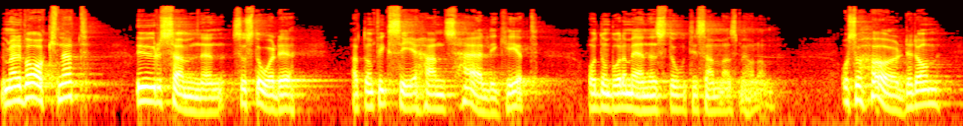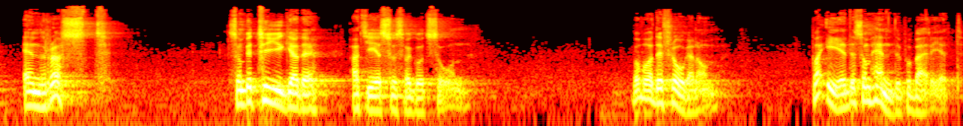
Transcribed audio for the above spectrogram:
När man hade vaknat ur sömnen så står det att de fick se hans härlighet och de båda männen stod tillsammans med honom. Och så hörde de en röst som betygade att Jesus var Guds son. Vad var det frågan om? Vad är det som hände på berget?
